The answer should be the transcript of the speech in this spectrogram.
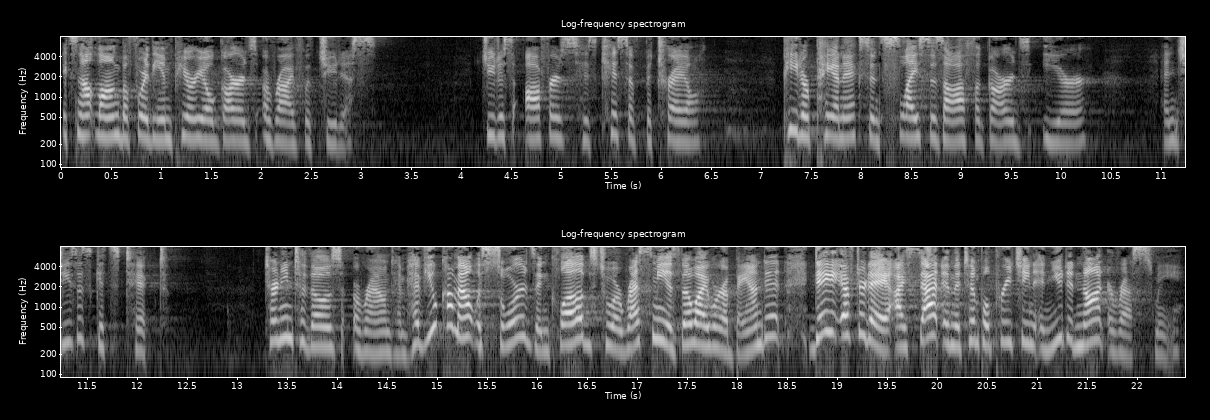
It's not long before the imperial guards arrive with Judas. Judas offers his kiss of betrayal. Peter panics and slices off a guard's ear. And Jesus gets ticked turning to those around him. Have you come out with swords and clubs to arrest me as though I were a bandit? Day after day, I sat in the temple preaching and you did not arrest me.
